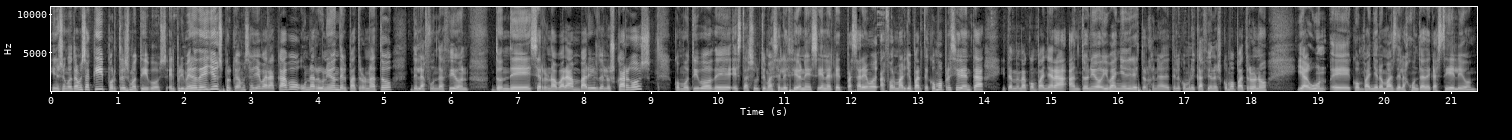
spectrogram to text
Y nos encontramos aquí por tres motivos. El primero de ellos porque vamos a llevar a cabo una reunión del patronato de la Fundación, donde se renovarán varios de los cargos con motivo de estas últimas elecciones, en el que pasaremos a formar yo parte como presidenta y también me acompañará Antonio Ibáñez, director general de Telecomunicaciones, como patrono y algún eh, compañero más de la Junta de Castilla y León.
